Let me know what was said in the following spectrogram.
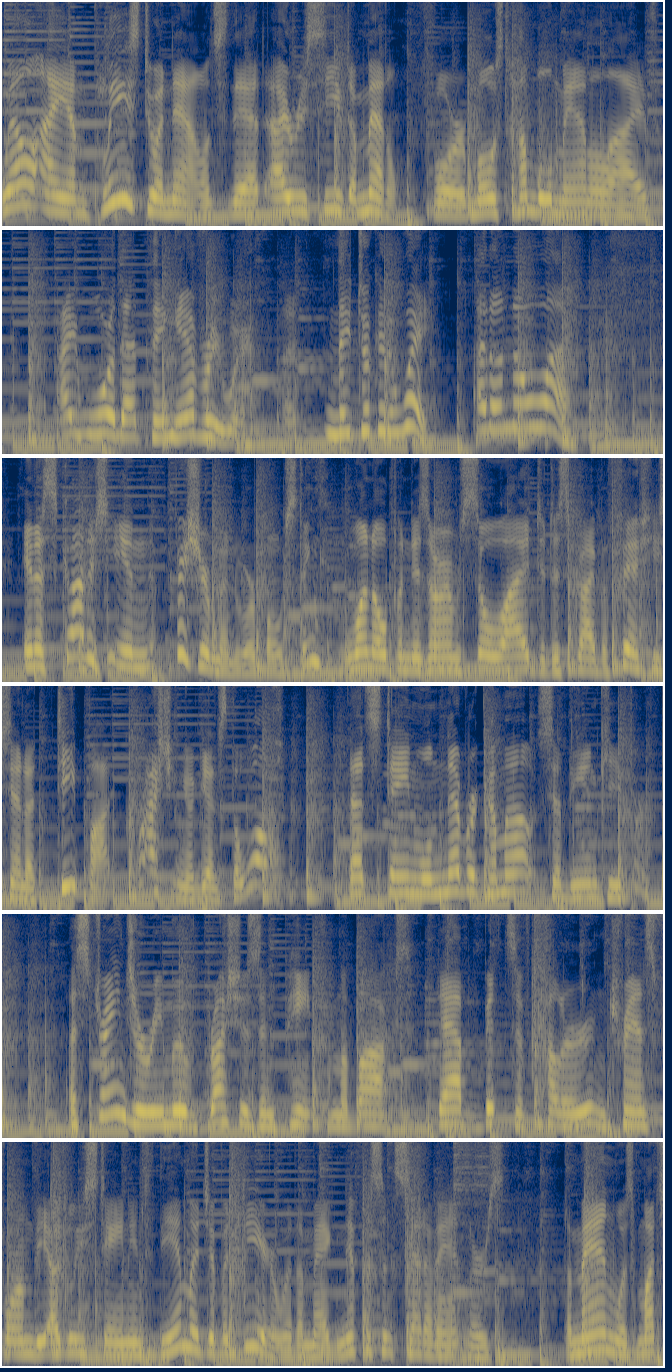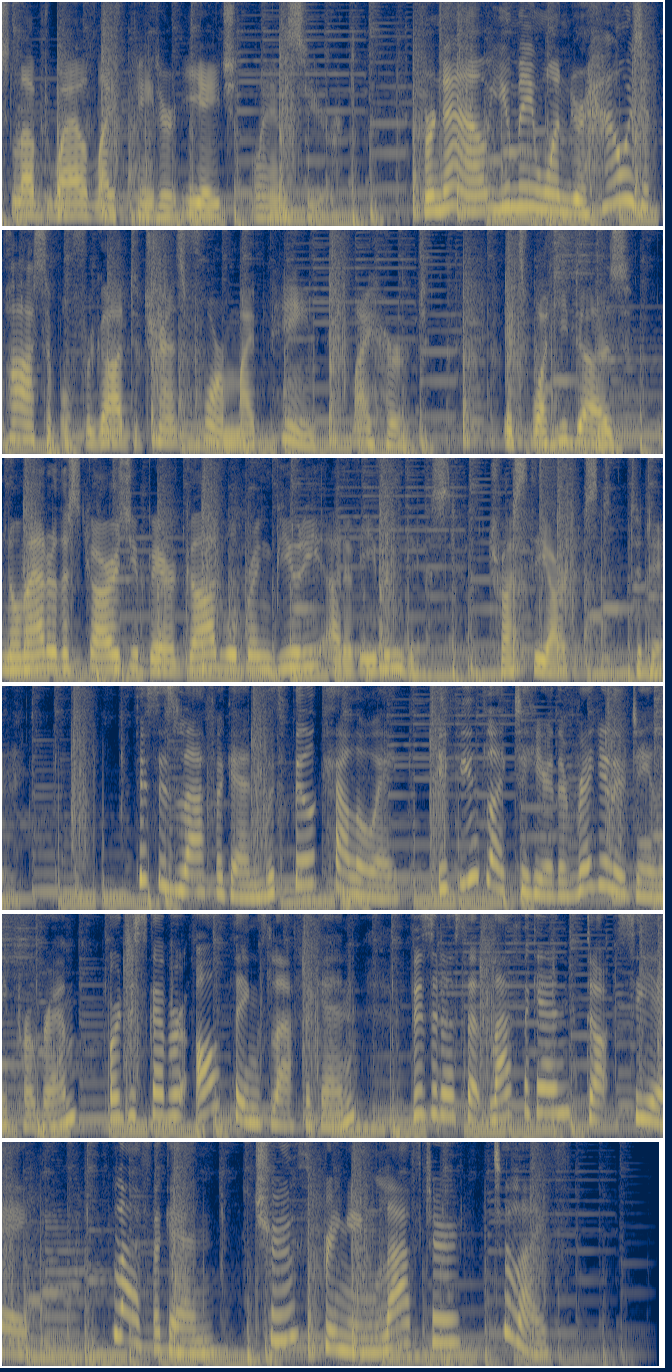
Well, I am pleased to announce that I received a medal for most humble man alive. I wore that thing everywhere. Uh, they took it away. I don't know why. In a Scottish inn, fishermen were boasting. One opened his arms so wide to describe a fish, he sent a teapot crashing against the wall. That stain will never come out, said the innkeeper. A stranger removed brushes and paint from a box, dabbed bits of color, and transformed the ugly stain into the image of a deer with a magnificent set of antlers. The man was much loved wildlife painter E.H. Landseer. For now, you may wonder how is it possible for God to transform my pain, my hurt? It's what He does. No matter the scars you bear, God will bring beauty out of even this. Trust the artist today. This is Laugh Again with Phil Callaway. If you'd like to hear the regular daily program or discover all things Laugh Again, visit us at laughagain.ca. Laugh Again, truth bringing laughter to life.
